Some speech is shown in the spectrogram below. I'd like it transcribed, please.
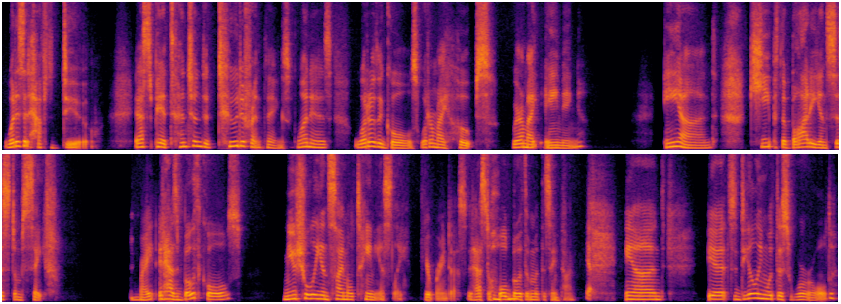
What does it have to do? It has to pay attention to two different things. One is what are the goals? What are my hopes? Where am I aiming? And keep the body and system safe, mm-hmm. right? It has both goals mutually and simultaneously. Your brain does. It has to hold mm-hmm. both of them at the same time. Yep. And it's dealing with this world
